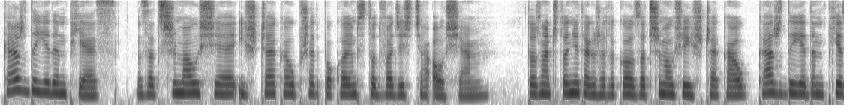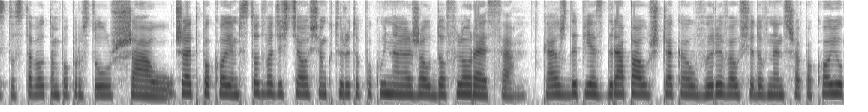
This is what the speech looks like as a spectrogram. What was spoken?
Każdy jeden pies zatrzymał się i szczekał przed pokojem 128. To znaczy, to nie tak, że tylko zatrzymał się i szczekał. Każdy jeden pies dostawał tam po prostu szału. Przed pokojem 128, który to pokój należał do Floresa. Każdy pies drapał, szczekał, wyrywał się do wnętrza pokoju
